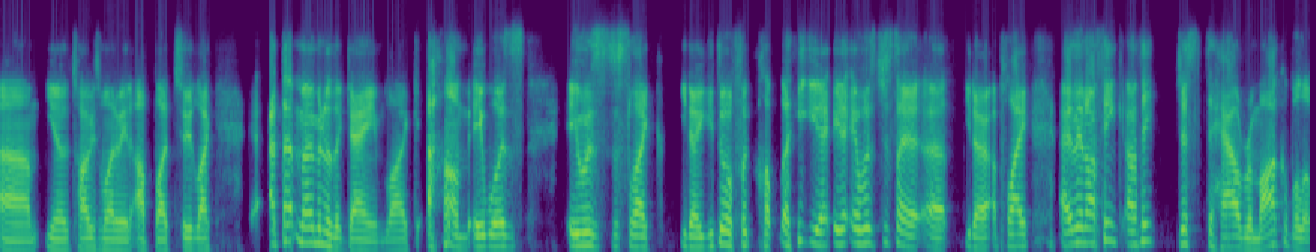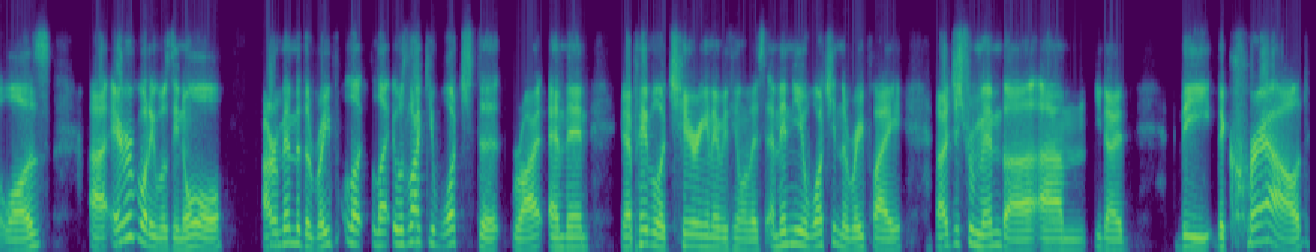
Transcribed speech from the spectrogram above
Um, you know, the Tigers might have been up by two. Like at that moment of the game, like um, it was, it was just like you know, you do a flick club. you know, it, it was just a, a you know a play, and then I think I think just how remarkable it was. Uh, everybody was in awe I remember the replay. Like, like it was like you watched it right, and then you know people are cheering and everything on this, and then you're watching the replay. I just remember, um, you know, the the crowd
